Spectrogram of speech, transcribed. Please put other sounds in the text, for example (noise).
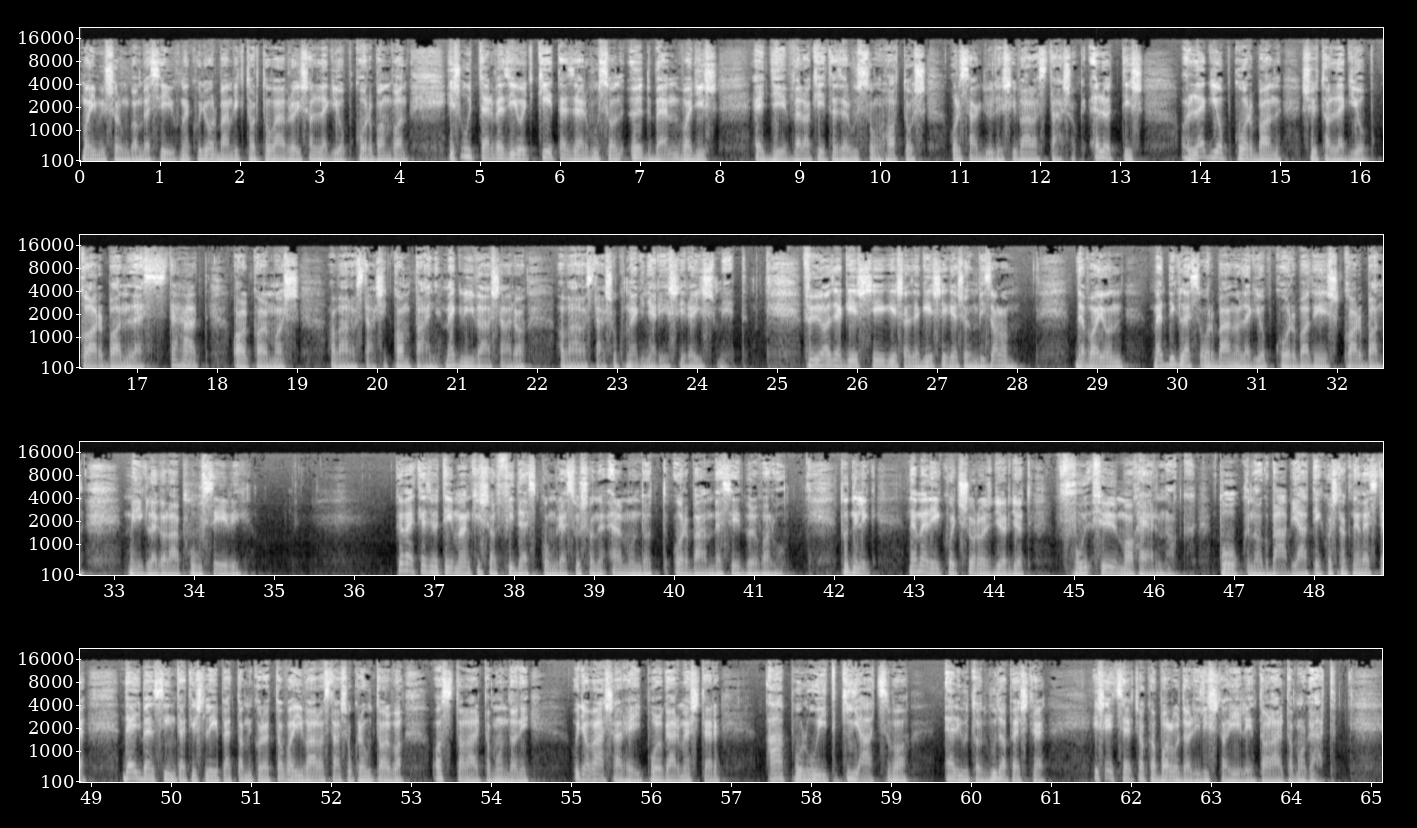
Mai műsorunkban beszéljük meg, hogy Orbán Viktor továbbra is a legjobb korban van, és úgy tervezi, hogy 2025-ben, vagyis egy évvel a 2026-os országgyűlési választások előtt is a legjobb korban, sőt a legjobb karban lesz, tehát alkalmas a választási kampány megvívására, a választások megnyerésére ismét. Fő az egészség és az egészséges önbizalom? De vajon meddig lesz Orbán a legjobb korban és karban? Még legalább húsz évig? Következő témánk is a Fidesz kongresszuson elmondott Orbán beszédből való. Tudnilik, nem elég, hogy Soros Györgyöt főmahernak, póknak, bábjátékosnak nevezte, de egyben szintet is lépett, amikor a tavalyi választásokra utalva azt találta mondani, hogy a vásárhelyi polgármester ápolóit kiátszva eljutott Budapestre, és egyszer csak a baloldali lista élén találta magát.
